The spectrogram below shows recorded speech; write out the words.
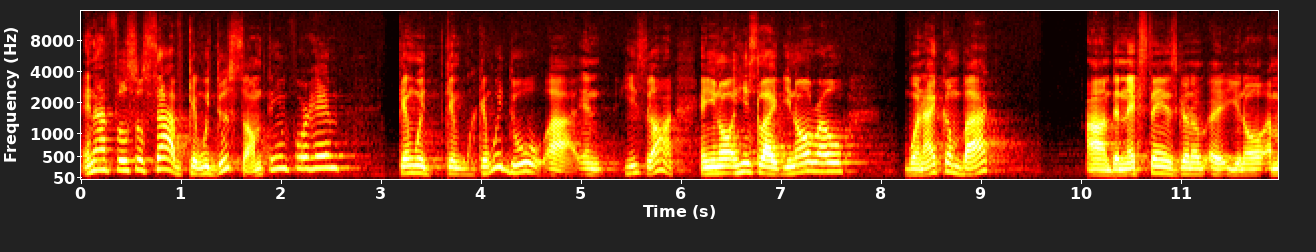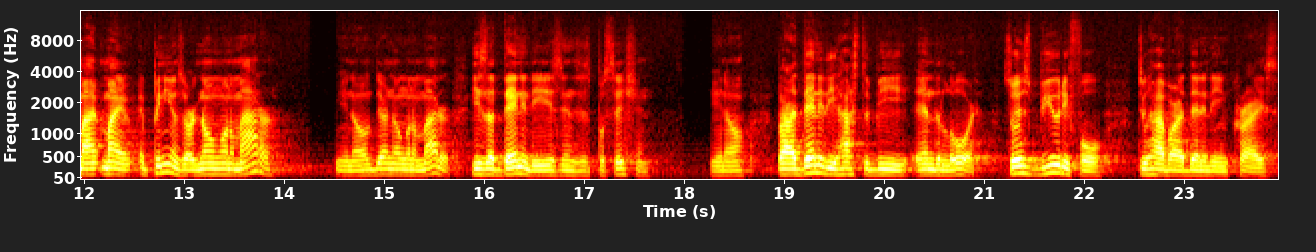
And I feel so sad. Can we do something for him? Can we, can, can we do, uh, and he's gone. And you know, he's like, you know, Raul, when I come back, um, the next thing is to, uh, you know, my, my opinions are not to matter. You know, they're not going to matter. His identity is in his position, you know. But identity has to be in the Lord. So it's beautiful to have our identity in Christ.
